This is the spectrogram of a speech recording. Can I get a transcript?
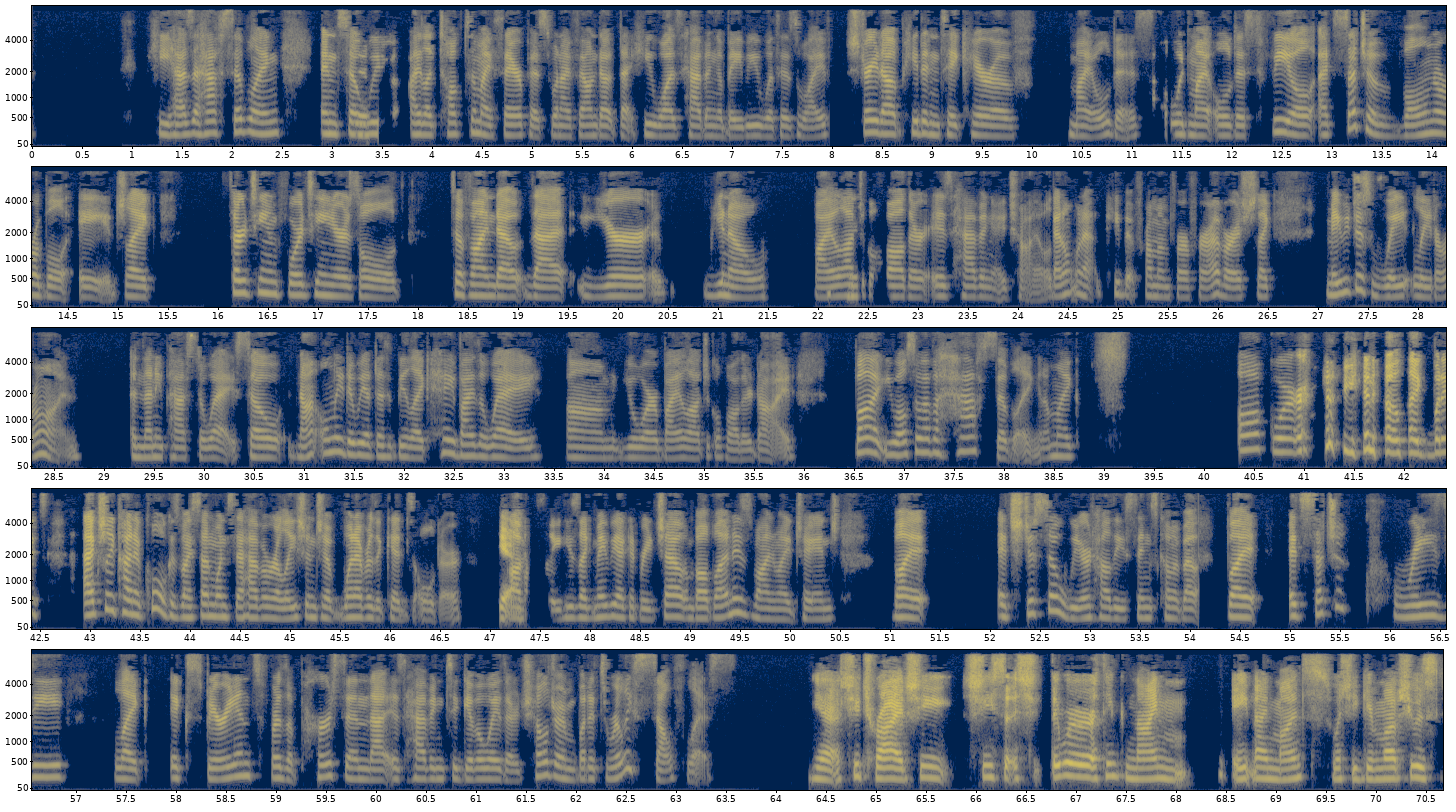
he has a half sibling and so Yeah. we I like talked to my therapist when I found out that he was having a baby with his wife. Straight up, he didn't take care of my oldest. How would my oldest feel at such a vulnerable age, like 13, 14 years old, to find out that your, you know, mm-hmm. biological father is having a child? I don't want to keep it from him for forever. It's just like maybe just wait later on. And then he passed away. So not only did we have to be like, hey, by the way, um, your biological father died, but you also have a half sibling. And I'm like, awkward, you know, like, but it's actually kind of cool because my son wants to have a relationship whenever the kid's older. Yeah. Obviously, he's like, maybe I could reach out and blah, blah, and his mind might change. But it's just so weird how these things come about. But it's such a crazy, like, experience for the person that is having to give away their children, but it's really selfless. Yeah, she tried. She she said she, they were I think nine, eight, nine months when she gave them up. She was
